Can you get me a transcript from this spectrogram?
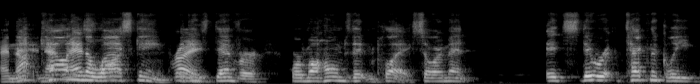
and not and counting last the last game right. against Denver where Mahomes didn't play. So I meant it's they were technically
